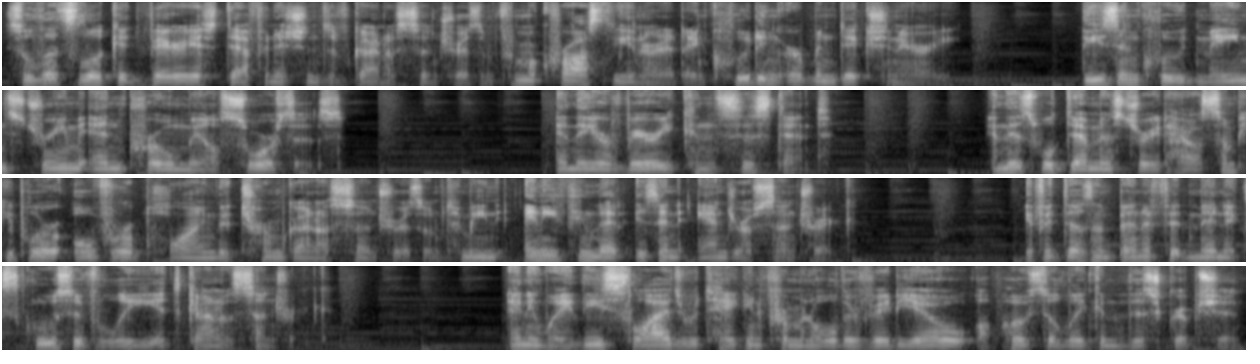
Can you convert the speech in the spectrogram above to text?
So let's look at various definitions of gynocentrism from across the internet, including Urban Dictionary. These include mainstream and pro-male sources, and they are very consistent. And this will demonstrate how some people are over-applying the term gynocentrism to mean anything that isn't androcentric. If it doesn't benefit men exclusively, it's gynocentric. Anyway, these slides were taken from an older video, I'll post a link in the description.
